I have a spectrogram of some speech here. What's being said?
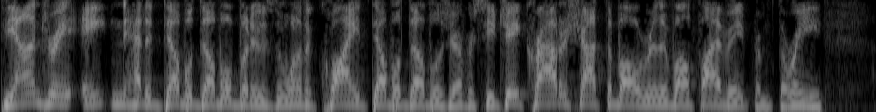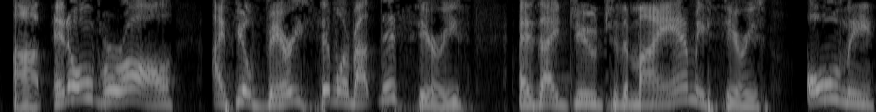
DeAndre Ayton had a double double, but it was one of the quiet double doubles you ever see. Jae Crowder shot the ball really well, five eight from three. Uh, and overall, I feel very similar about this series as I do to the Miami series. Only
